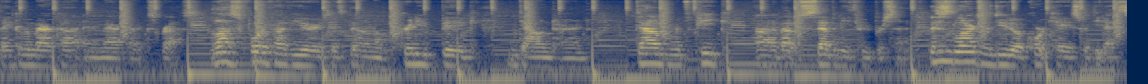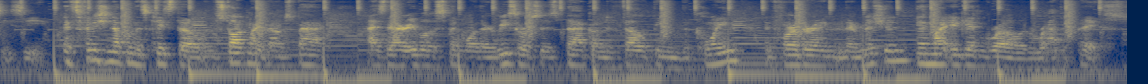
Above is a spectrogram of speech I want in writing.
Bank of America and American Express. The last four to five years, it's been on a pretty big downturn down from its peak at about 73%. This is largely due to a court case with the SEC. It's finishing up on this case though, and the stock might bounce back as they are able to spend more of their resources back on developing the coin and furthering their mission and might again grow at a rapid pace.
